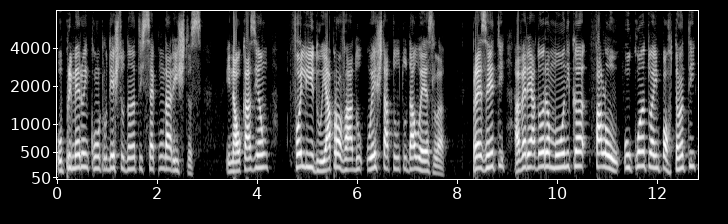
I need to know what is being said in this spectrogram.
o primeiro encontro de estudantes secundaristas. E na ocasião foi lido e aprovado o Estatuto da UESLA. Presente, a vereadora Mônica falou o quanto é importante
